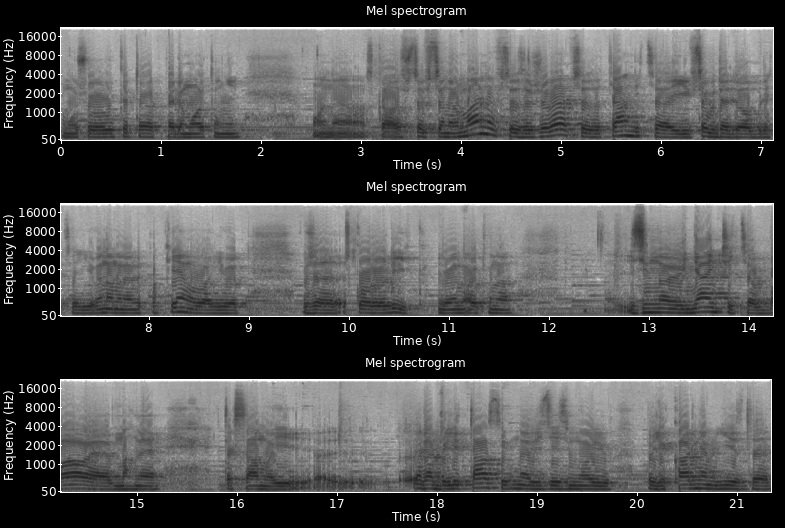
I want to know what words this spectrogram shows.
тому що руки то як перемотані. Вона сказала, що це все нормально, все заживе, все затягнеться і все буде добре. Це. І вона мене не покинула, і от вже скоро рік. І вона, от вона зі мною нянчиться, баве, мене так само і е, реабілітацію, вона зі мною по лікарням їздить.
